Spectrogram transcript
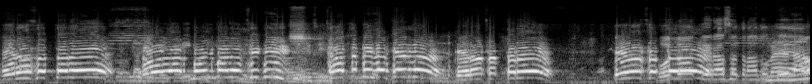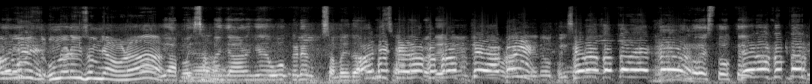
तेरह सत्तर दो हज़ार पाँच बारह सिटी सात बीस अठानवे तेरह सत्तर है समझ जाएँगे एक सत्तर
